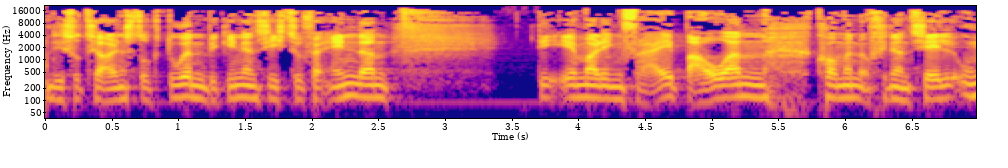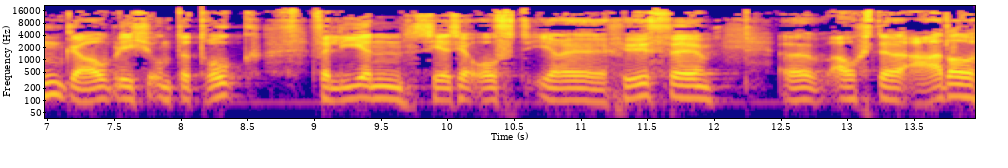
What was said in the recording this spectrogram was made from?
Die sozialen Strukturen beginnen sich zu verändern. Die ehemaligen Freibauern kommen finanziell unglaublich unter Druck, verlieren sehr, sehr oft ihre Höfe. Äh, auch der Adel,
